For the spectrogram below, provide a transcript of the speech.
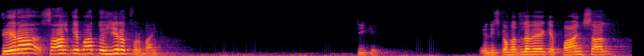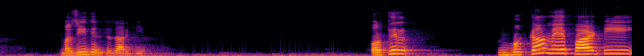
تیرہ سال کے بعد تو ہجرت فرمائی۔ ٹھیک ہے۔ یعنی اس کا مطلب ہے کہ پانچ سال مزید انتظار کیا۔ اور پھر مکہ میں پارٹی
